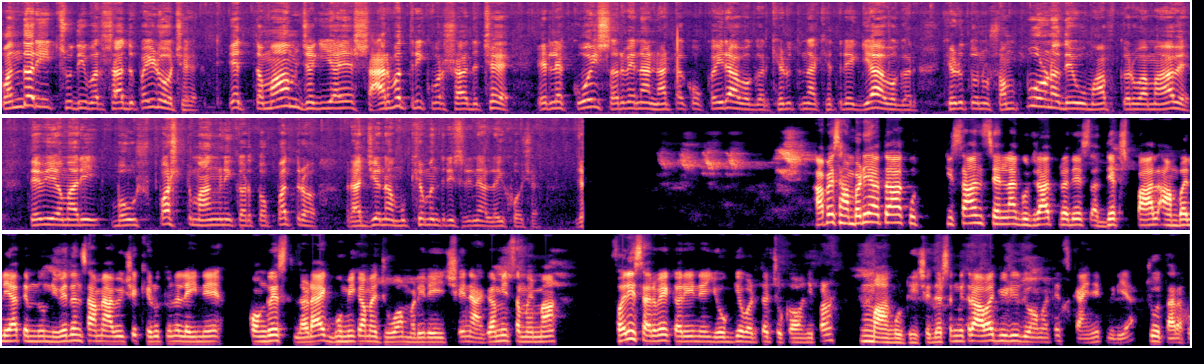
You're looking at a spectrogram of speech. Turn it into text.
પંદર ઇંચ સુધી વરસાદ પડ્યો છે. એ તમામ જગ્યાએ સાર્વત્રિક વરસાદ છે. એટલે કોઈ સર્વેના નાટકો કર્યા વગર, ખેડૂતના ખેતરે ગયા વગર, ખેડૂતોનું સંપૂર્ણ દેવું માફ કરવામાં આવે તેવી અમારી બહુ સ્પષ્ટ માંગણી કરતો પત્ર રાજ્યના મુખ્યમંત્રીશ્રીને લખ્યો છે. આપણે સાંભળ્યા હતા કિસાન સેલના ગુજરાત પ્રદેશ અધ્યક્ષ પાલ આંબલિયા તેમનું નિવેદન સામે આવ્યું છે. ખેડૂતોને લઈને કોંગ્રેસ લડાયક ભૂમિકામાં જોવા મળી રહી છે અને આગામી સમયમાં ફરી સર્વે કરીને યોગ્ય વળતર ચૂકવવાની પણ માંગ ઉઠી છે. દર્શક મિત્ર, આવા જ વીડિયો જોવા માટે સ્કાયનેટ મીડિયા જોતા રહો.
